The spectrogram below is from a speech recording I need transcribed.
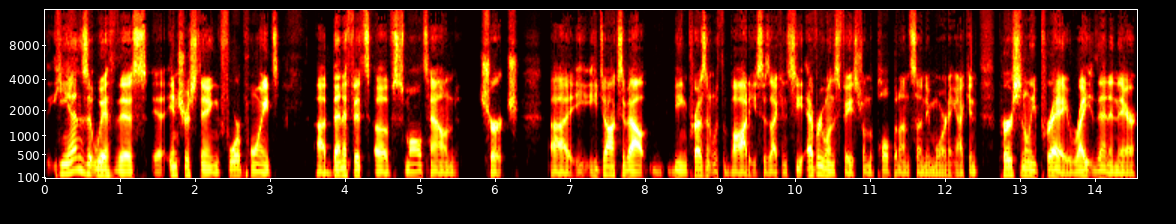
he ends it with this uh, interesting four point uh, benefits of small town church. Uh, he, he, talks about being present with the body. He says, I can see everyone's face from the pulpit on Sunday morning. I can personally pray right then and there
